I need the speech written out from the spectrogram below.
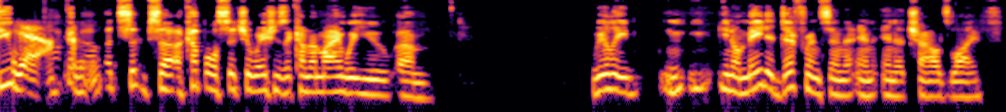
Do you yeah. talk about a, a, couple of situations that come to mind where you um, really, you know, made a difference in in, in a child's life?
